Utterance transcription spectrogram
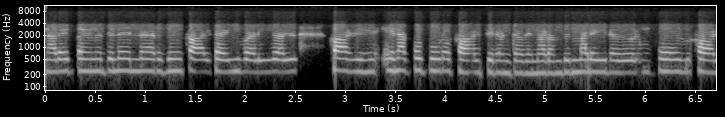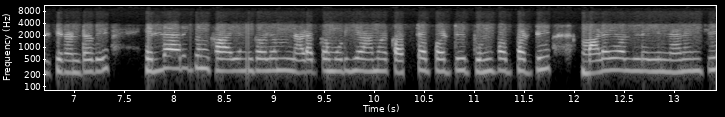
நடைப்பயணத்துல எல்லாருக்கும் கால் கை வலிகள் கால் எனக்கு கூட கால் திரண்டது நடந்து மலையில ஏறும்போது கால் திரண்டது எல்லாருக்கும் காயங்களும் நடக்க முடியாம கஷ்டப்பட்டு துன்பப்பட்டு மலைகள்லையும் நனைஞ்சு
